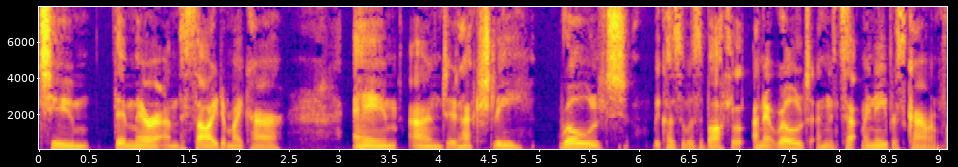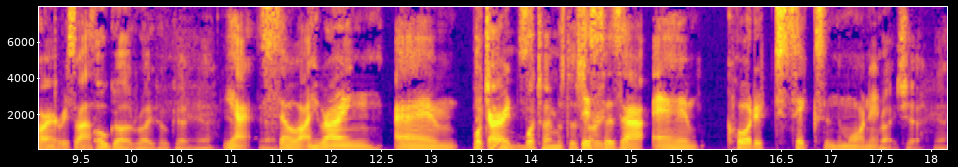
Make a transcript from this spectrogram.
to the mirror on the side of my car, um, and it actually rolled because it was a bottle, and it rolled and it set my neighbour's car on fire as well. Oh God, right, okay, yeah. yeah, so I rang um, What time- guards. what time was this, This sorry? was at um, quarter to six in the morning. Right, yeah, yeah.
